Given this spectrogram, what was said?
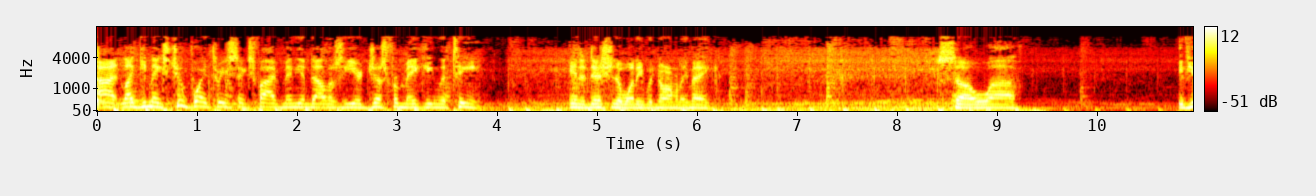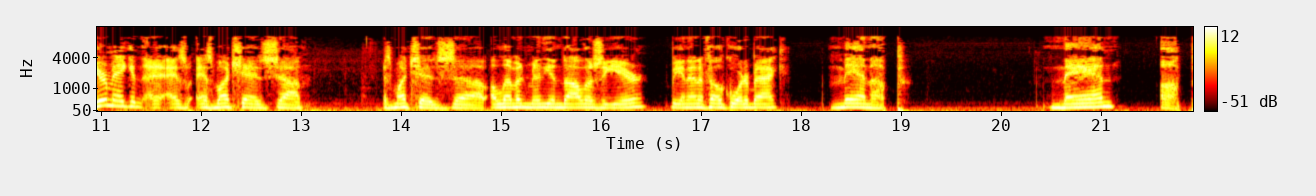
Uh, like he makes $2.365 million a year just for making the team, in addition to what he would normally make. So, uh, if you're making as as much as uh, as much as uh, $11 million a year, be an NFL quarterback, Man up. Man up.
